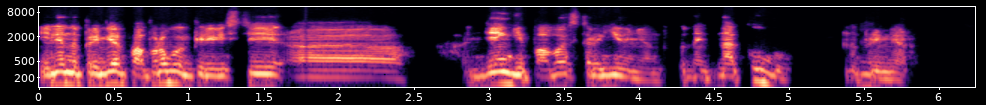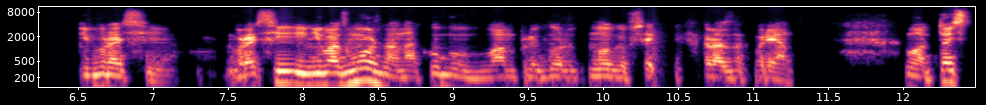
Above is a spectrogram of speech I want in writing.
Или, например, попробуем перевести э, деньги по Western Union куда-нибудь на Кубу, например, и в Россию. В России невозможно, а на Кубу вам предложат много всяких разных вариантов. Вот, то есть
